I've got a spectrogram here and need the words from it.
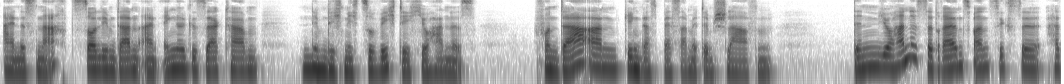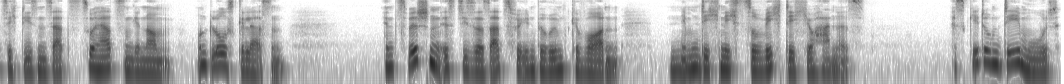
Eines Nachts soll ihm dann ein Engel gesagt haben, Nimm dich nicht so wichtig, Johannes. Von da an ging das besser mit dem Schlafen. Denn Johannes der 23. hat sich diesen Satz zu Herzen genommen und losgelassen. Inzwischen ist dieser Satz für ihn berühmt geworden. Nimm dich nicht so wichtig, Johannes. Es geht um Demut,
